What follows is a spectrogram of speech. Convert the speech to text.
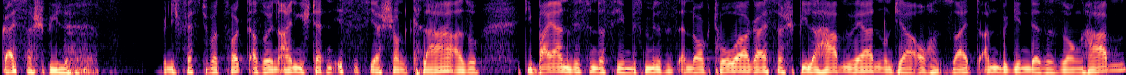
Geisterspiele bin ich fest überzeugt. Also in einigen Städten ist es ja schon klar. Also die Bayern wissen, dass sie bis mindestens Ende Oktober Geisterspiele haben werden und ja auch seit Anbeginn der Saison haben.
